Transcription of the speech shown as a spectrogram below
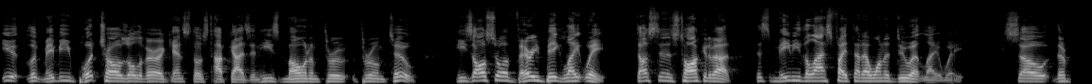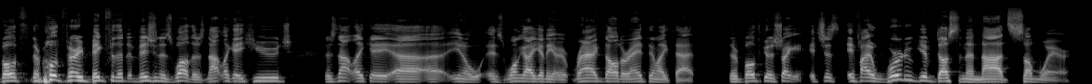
you look, maybe you put Charles Oliveira against those top guys, and he's mowing them through through them too. He's also a very big lightweight. Dustin is talking about this may be the last fight that I want to do at lightweight. So they're both they're both very big for the division as well. There's not like a huge, there's not like a uh, uh you know, is one guy getting ragdolled or anything like that. They're both good at striking. It's just if I were to give Dustin a nod somewhere,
